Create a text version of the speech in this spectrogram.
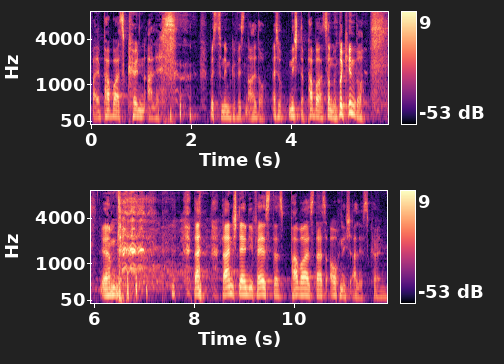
weil Papas können alles. Bis zu einem gewissen Alter. Also nicht der Papa, sondern der Kinder. Dann, dann stellen die fest, dass Papas das auch nicht alles können.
